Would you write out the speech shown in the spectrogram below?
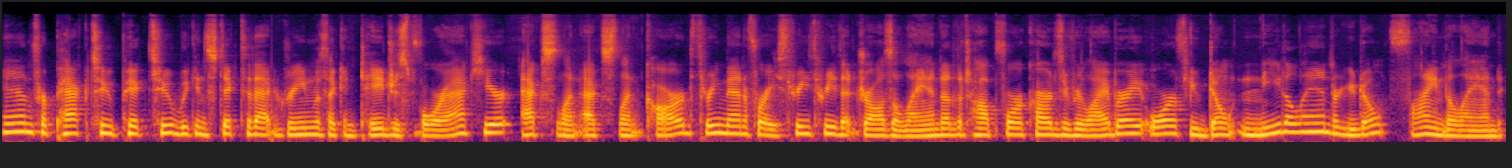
And for pack 2, pick 2, we can stick to that green with a Contagious Vorrac here. Excellent, excellent card. 3 mana for a 3-3 that draws a land out of the top 4 cards of your library, or if you don't need a land or you don't find a land,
